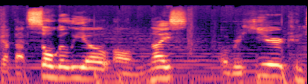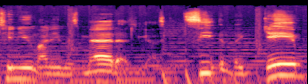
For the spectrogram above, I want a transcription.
Got that Solgaleo, all nice over here. Continue. My name is Med, as you guys can see in the game.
